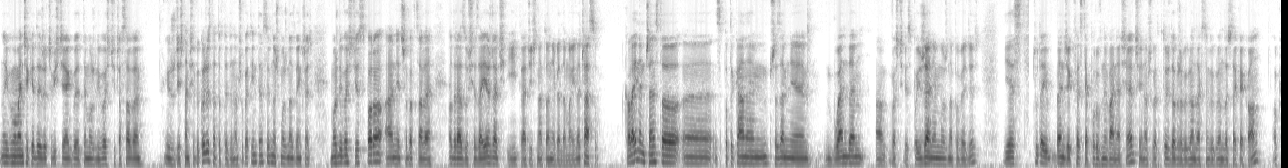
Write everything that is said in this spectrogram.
No i w momencie, kiedy rzeczywiście jakby te możliwości czasowe już gdzieś tam się wykorzysta, to wtedy na przykład intensywność można zwiększać. Możliwości jest sporo, a nie trzeba wcale od razu się zajeżdżać i tracić na to nie wiadomo ile czasu. Kolejnym często y, spotykanym przeze mnie błędem, a właściwie spojrzeniem można powiedzieć, jest tutaj będzie kwestia porównywania się, czyli na przykład ktoś dobrze wygląda, chce wyglądać tak jak on, ok,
